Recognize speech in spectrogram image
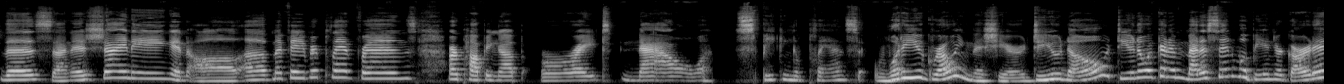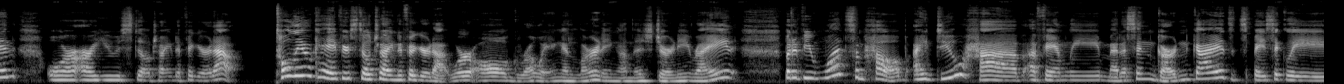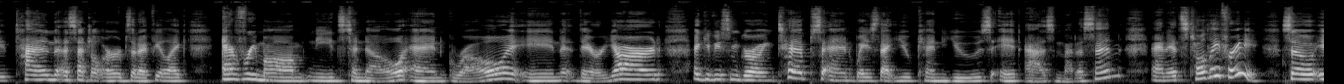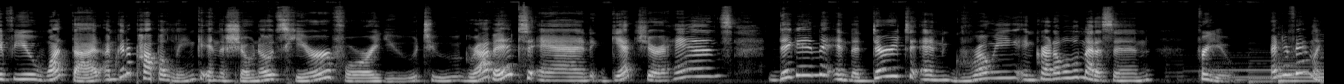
the sun is shining and all of my favorite plant friends are popping up right now. Speaking of plants, what are you growing this year? Do you know? Do you know what kind of medicine will be in your garden? Or are you still trying to figure it out? Totally okay if you're still trying to figure it out. We're all growing and learning on this journey, right? But if you want some help, I do have a family medicine garden guides. It's basically 10 essential herbs that I feel like every mom needs to know and grow in their yard. I give you some growing tips and ways that you can use it as medicine, and it's totally free. So if you want that, I'm going to pop a link in the show notes here for you to grab it and get your hands digging in the dirt and growing incredible medicine for you and your family.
